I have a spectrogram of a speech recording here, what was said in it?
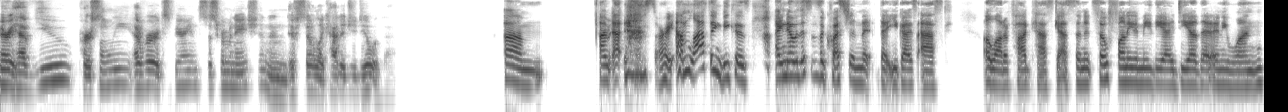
Mary, have you personally ever experienced discrimination? And if so, like how did you deal with that? Um, I'm sorry, I'm laughing because I know this is a question that, that you guys ask a lot of podcast guests. And it's so funny to me the idea that anyone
